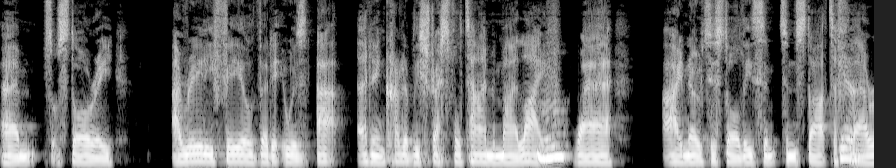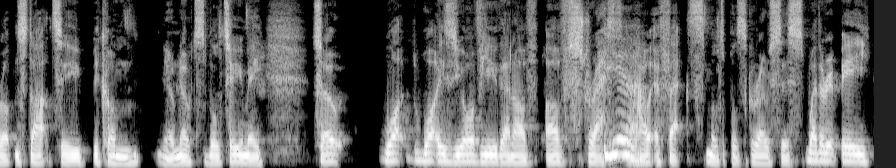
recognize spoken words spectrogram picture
um, sort of story, I really feel that it was at an incredibly stressful time in my life mm-hmm. where I noticed all these symptoms start to flare yeah. up and start to become, you know, noticeable to me. So what what is your view then of of stress yeah. and how it affects multiple sclerosis, whether it be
